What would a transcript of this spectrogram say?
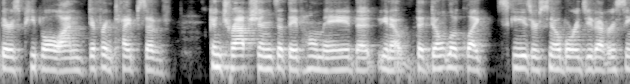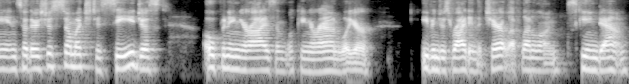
There's people on different types of contraptions that they've homemade that you know that don't look like skis or snowboards you've ever seen. So there's just so much to see just opening your eyes and looking around while you're even just riding the chairlift let alone skiing down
